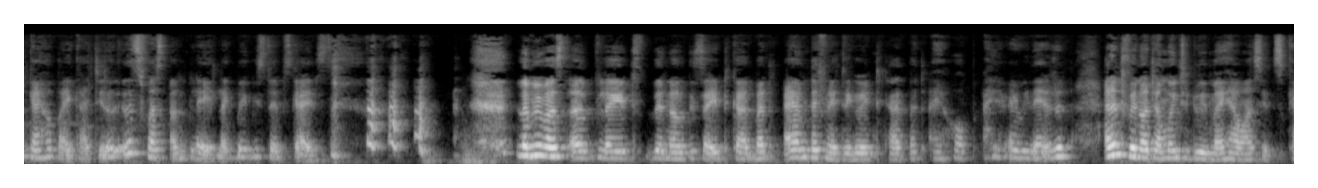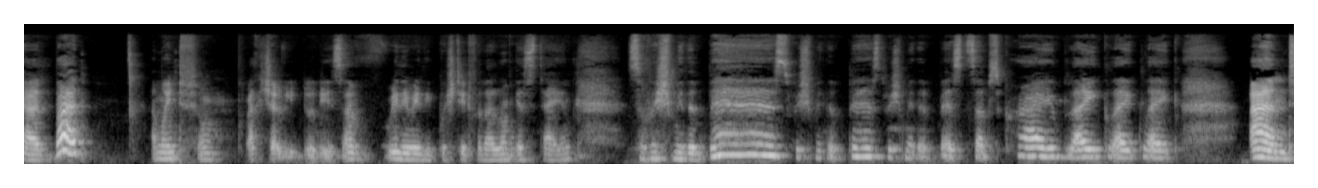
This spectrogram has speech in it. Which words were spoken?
Okay, I hope I cut it. Let's first unplay it, like baby steps, guys. Let me first unplay it, then I'll decide to cut. But I am definitely going to cut. But I hope I, I really I don't I don't know what I'm going to do with my hair once it's cut. But I'm going to um, actually do this. I've really really pushed it for the longest time. So wish me the best, wish me the best, wish me the best. Subscribe, like, like, like. And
